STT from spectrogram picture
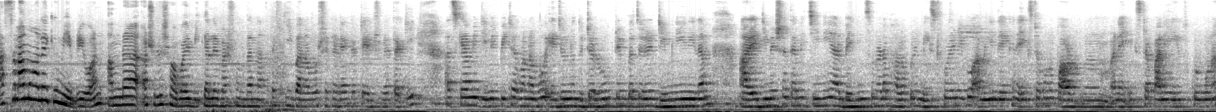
আসসালামু আলাইকুম এভরিওয়ান আমরা আসলে সবাই বিকালে বা সন্ধ্যার নাস্তা কী বানাবো সেটা নিয়ে একটা টেনশনে থাকি। আজকে আমি ডিমের পিঠা বানাবো এই জন্য দুইটা রুম টেম্পারেচারের ডিম নিয়ে নিলাম। আর এই ডিমের সাথে আমি চিনি আর বেকিং সোডাটা ভালো করে মিক্সড করে নিব। আমি কিন্তু এখানে এক্সট্রা কোনো পাউডার মানে এক্সট্রা পানি ইউজ করব না।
